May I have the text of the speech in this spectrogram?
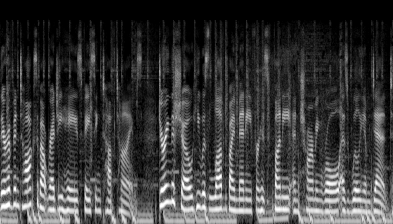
there have been talks about Reggie Hayes facing tough times. During the show, he was loved by many for his funny and charming role as William Dent.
